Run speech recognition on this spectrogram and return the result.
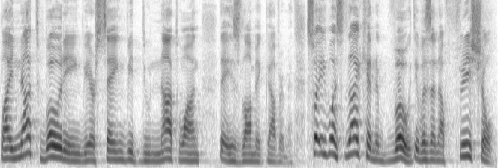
By not voting, we are saying we do not want the Islamic government. So it was like a vote, it was an official.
